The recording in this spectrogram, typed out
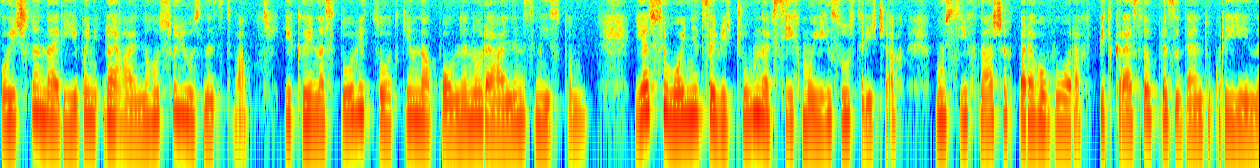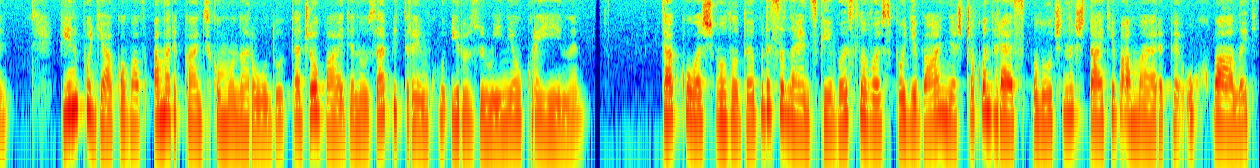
Вийшли на рівень реального союзництва, який на 100% наповнено реальним змістом. Я сьогодні це відчув на всіх моїх зустрічах, в усіх наших переговорах, підкреслив президент України. Він подякував американському народу та Джо Байдену за підтримку і розуміння України. Також Володимир Зеленський висловив сподівання, що Конгрес Сполучених Штатів Америки ухвалить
